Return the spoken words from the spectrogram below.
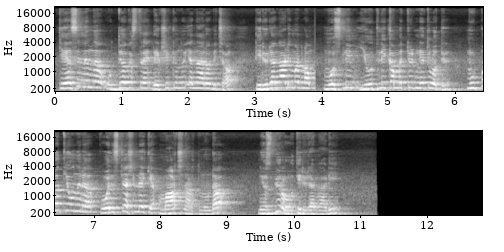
കേസിൽ നിന്ന് ഉദ്യോഗസ്ഥരെ രക്ഷിക്കുന്നു എന്നാരോപിച്ച് തിരുരങ്ങാടി മണ്ഡലം മുസ്ലിം യൂത്ത് ലീഗ് കമ്മിറ്റിയുടെ നേതൃത്വത്തിൽ മുപ്പത്തിയൊന്നിന് പോലീസ് സ്റ്റേഷനിലേക്ക് മാർച്ച് നടത്തുന്നുണ്ട്. News bureau Tirurangadi.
